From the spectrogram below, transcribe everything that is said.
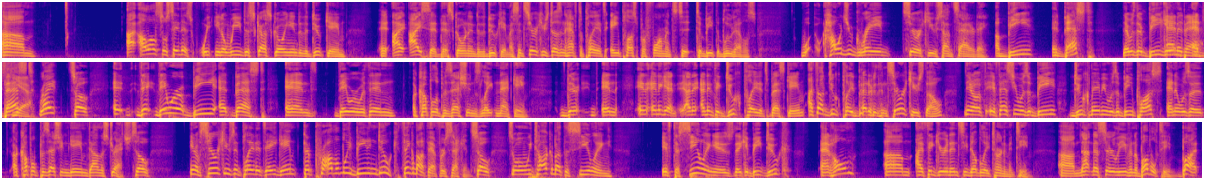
Um, I, I'll also say this: we, you know, we discussed going into the Duke game. I, I said this going into the Duke game. I said Syracuse doesn't have to play its A plus performance to to beat the Blue Devils. How would you grade Syracuse on Saturday? A B at best. That was their B game At at, at best, best, yeah. right? So it, they they were a B at best, and they were within a couple of possessions late in that game. There and and, and again, I, I didn't think Duke played its best game. I thought Duke played better than Syracuse, though. You know, if, if SU was a B, Duke maybe was a B plus, and it was a, a couple possession game down the stretch. So you know, if Syracuse had played its A game, they're probably beating Duke. Think about that for a second. So, so when we talk about the ceiling, if the ceiling is they could beat Duke at home, um, I think you're an NCAA tournament team. Um, not necessarily even a bubble team, but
